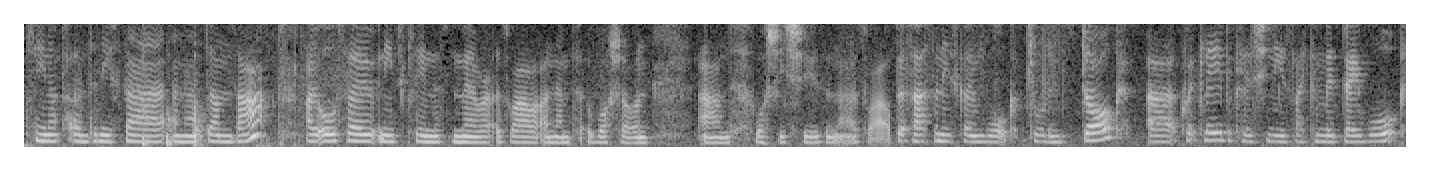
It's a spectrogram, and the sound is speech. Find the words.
clean up underneath there and I've done that. I also need to clean this mirror as well and then put a wash on and wash his shoes in there as well. But first I need to go and walk Jordan's dog uh, quickly because she needs like a midday walk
